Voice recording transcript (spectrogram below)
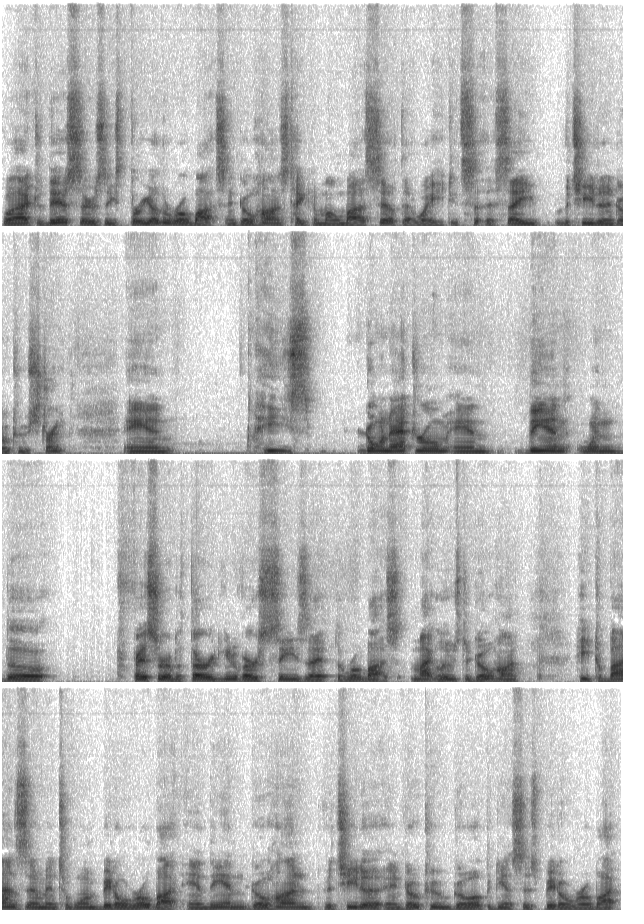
Well, after this, there's these three other robots, and Gohan's taking them on by himself. That way, he could save Vegeta and Goku's strength. And he's going after them, and then when the professor of the third universe sees that the robots might lose to Gohan, he combines them into one big old robot, and then Gohan, Vegeta, and Goku go up against this big old robot,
